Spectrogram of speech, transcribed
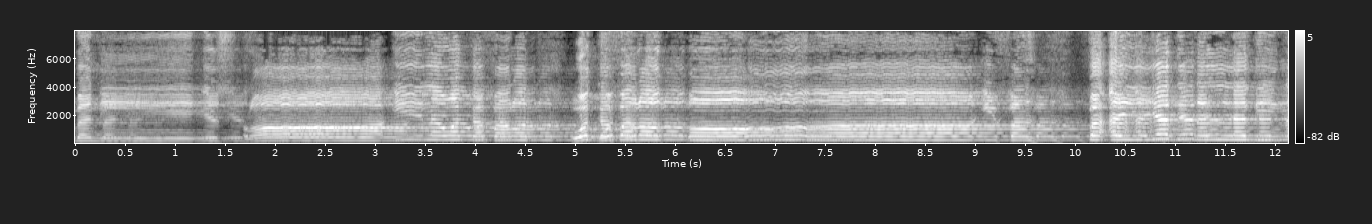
بني إسرائيل وكفرت وكفرت طائفة فأيدنا الذين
